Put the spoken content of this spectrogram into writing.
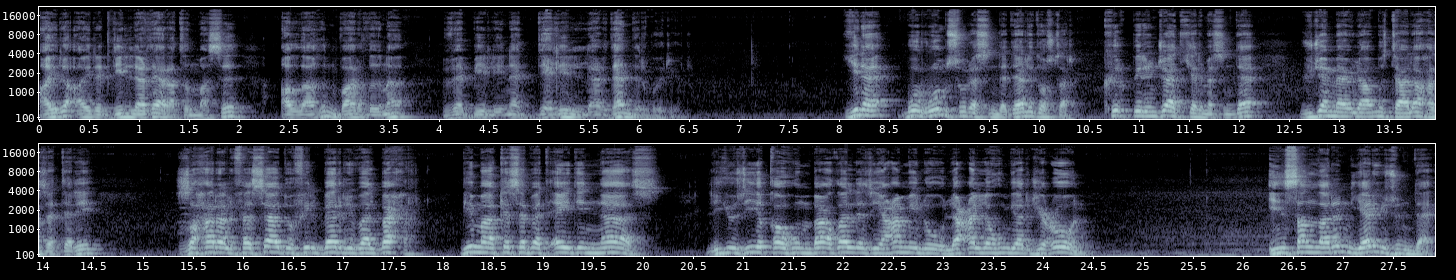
ayrı ayrı dillerde yaratılması Allah'ın varlığına ve birliğine delillerdendir buyuruyor. Yine bu Rum suresinde değerli dostlar 41. ayet kerimesinde Yüce Mevlamız Teala Hazretleri Zaharal fesadu fil berri vel bahr bima kesebet eydin nas liyuziqahum ba'dallezi amilu leallehum yerciun İnsanların yeryüzünde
